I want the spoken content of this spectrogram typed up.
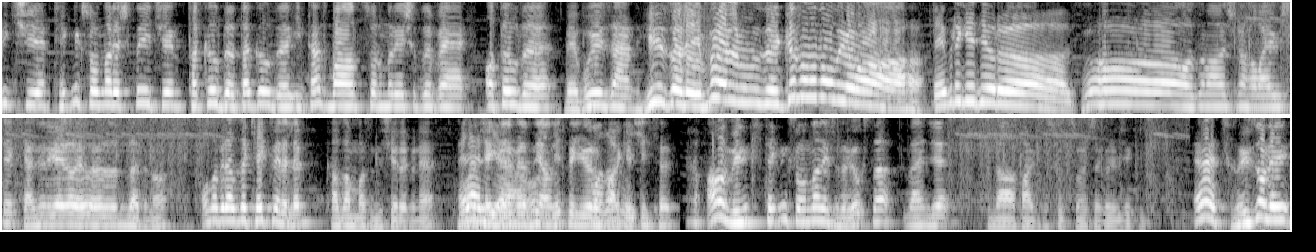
bir kişi teknik sorunlar yaşadığı için takıldı takıldı internet bağlantı sorunları yaşadı ve atıldı ve bu yüzden Hizoli bu yarışmamızın kazananı oluyor. Tebrik ediyoruz. Oho, o zaman şuna havaya bir şey kendini geri ayarladı zaten o. Ona biraz da kek verelim kazanmasının şerefine. Helal kekleri ya, biraz yanlışlıkla yiyorum fark ettiysen. Ama benimkisi teknik sorunlar yaşadı. Yoksa bence daha farklı sonuçlar görebilecektik. Evet, Hizole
